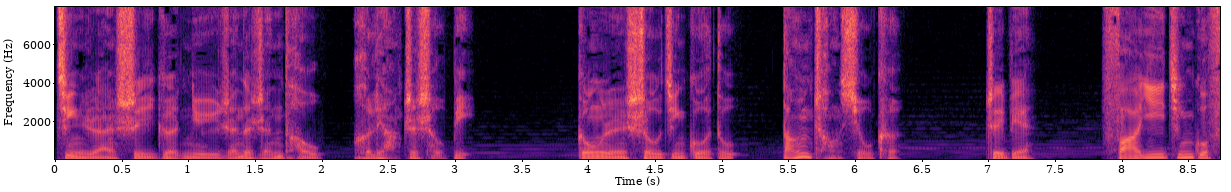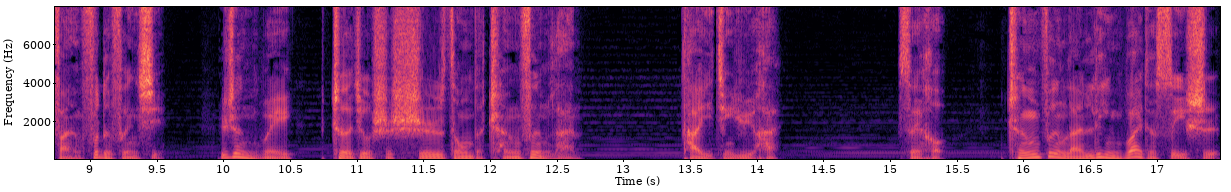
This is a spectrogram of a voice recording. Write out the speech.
竟然是一个女人的人头和两只手臂。工人受惊过度，当场休克。这边，法医经过反复的分析，认为这就是失踪的陈凤兰，她已经遇害。随后，陈凤兰另外的碎尸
